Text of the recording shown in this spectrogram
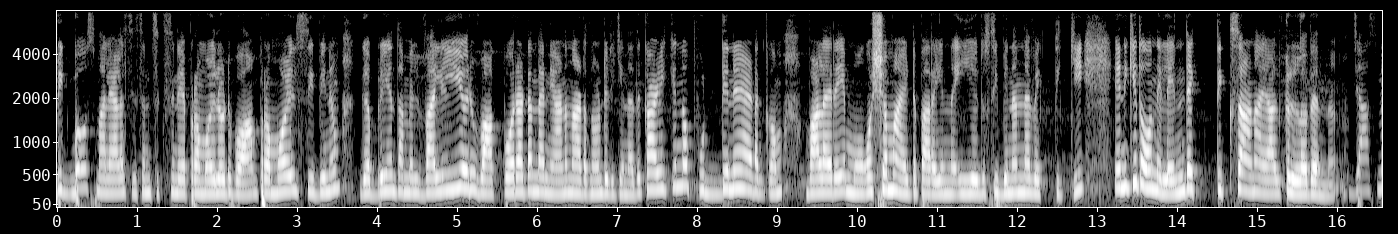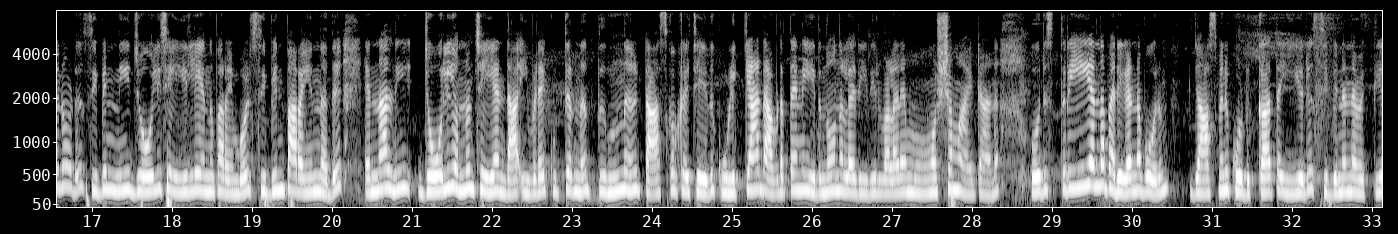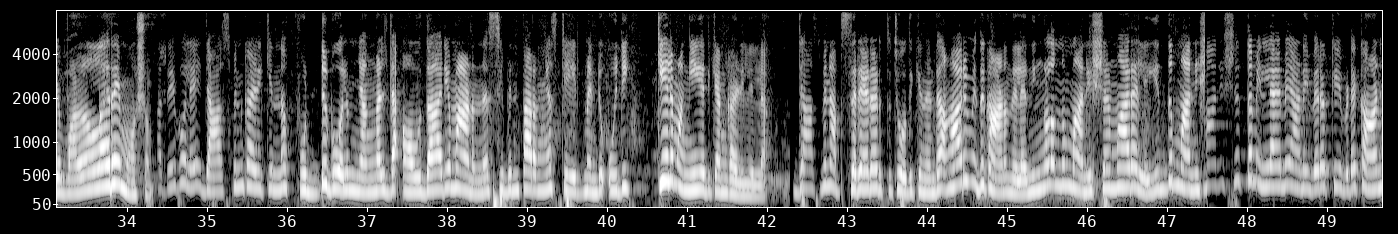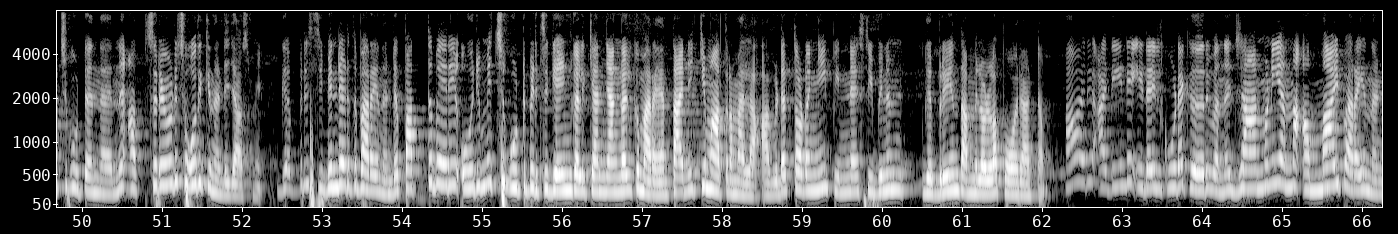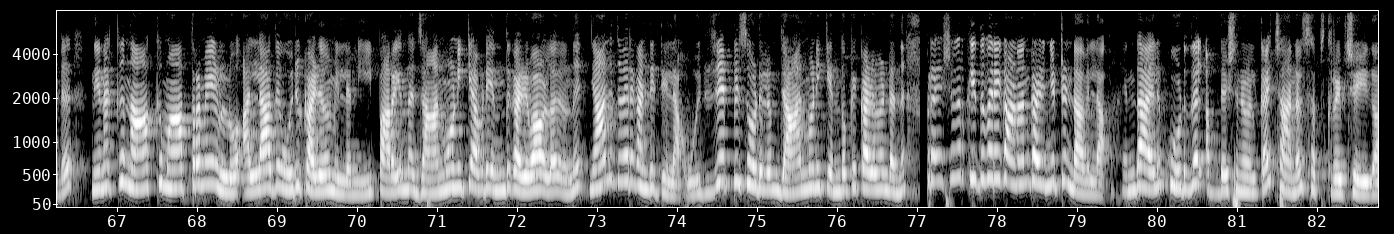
Big Boss മലയാള season സിക്സിന്റെ പ്രൊമോയിലോട്ട് പോകാം പ്രൊമോയിൽ സിബിനും ഗബ്രിയും തമ്മിൽ വലിയൊരു വാക്പോരാട്ടം തന്നെയാണ് നടന്നുകൊണ്ടിരിക്കുന്നത്. കഴിക്കുന്ന ഫുഡിനെ അടക്കം വളരെ മോശമായിട്ട് പറയുന്ന ഈ ഒരു സിബിൻ എന്ന വ്യക്തിക്ക് എനിക്ക് തോന്നുന്നില്ല. എന്ത് എത്തിക്സ് ആണ് അയാൾക്കുള്ളതെന്ന്. ജാസ്മിനോട് സിബിൻ നീ ജോലി ചെയ്യില്ലേ എന്ന് പറയുമ്പോൾ സിബിൻ പറയുന്നത് എന്നാൽ നീ ജോലിയൊന്നും ചെയ്യണ്ട. ഇവിടെ കുത്തിർന്ന് തിന്ന് ടാസ്ക് ഒക്കെ ചെയ്ത് കുളിക്കാണ്ട് അവിടെ തന്നെ ഇരുന്നോ എന്നുള്ള രീതിയിൽ വളരെ മോശമായിട്ടാണ് ഒരു സ്ത്രീ എന്ന പരിഗണന പോലും ജാസ്മിന് കൊടുക്കാത്ത ഈ ഒരു സിബിൻ എന്ന വ്യക്തിയെ വളരെ മോശം. അതേപോലെ ജാസ്മിൻ കഴിക്കുന്ന ഫുഡ് പോലും ഞങ്ങളുടെ ഔദാര്യമാണെന്ന് സിബിൻ പറഞ്ഞ സ്റ്റേറ്റ്മെന്റ് ഒരിക്കലും അംഗീകരിക്കാൻ കഴിയില്ല. ജാസ്മിൻ അപ്സരയുടെ അടുത്ത് ചോദിക്കുന്നുണ്ട് ആരും ഇത് കാണുന്നില്ല. നിങ്ങളൊന്നും മനുഷ്യന്മാരല്ലേ? ഇത് മനുഷ്യ മനുഷ്യത്വമില്ലായ്മയാണ് ഇവരൊക്കെ ഇവിടെ കാണിച്ചു കൂട്ടുന്നതെന്ന് അപ്സരയോട് ചോദിക്കുന്നുണ്ട് ജാസ്മിൻ. ഗബ്രി സിബിന്റെ അടുത്ത് പറയുന്നുണ്ട് പത്ത് പേരെ ഒരുമിച്ച് കൂട്ടുപിടിച്ച് ഗെയിം കളിക്കാൻ ഞങ്ങൾക്കും അറിയാം. തനിക്ക് മാത്രമല്ല അവിടെ തുടങ്ങി പിന്നെ സിബിനും ഗബ്രിയും തമ്മിലുള്ള പോരാട്ടം. അടീന്റെ ഇടയിൽ കൂടെ കയറി വന്ന് ജാൻമണി എന്ന അമ്മായി പറയുന്നുണ്ട് നിനക്ക് നാക്ക് മാത്രമേ ഉള്ളൂ അല്ലാതെ ഒരു കഴിവുമില്ല നീ പറയുന്ന ജാൻമോണിക്ക് അവിടെ എന്ത് കഴിവാ ഉള്ളതെന്ന് ഞാൻ ഇതുവരെ കണ്ടിട്ടില്ല. ഒരു എപ്പിസോഡിലും ജാൻമോണിക്ക് എന്തൊക്കെ കഴിവുണ്ടെന്ന് പ്രേക്ഷകർക്ക് ഇതുവരെ കാണാൻ കഴിഞ്ഞിട്ടുണ്ടാവില്ല. എന്തായാലും കൂടുതൽ അപ്ഡേഷനുകൾക്കായി ചാനൽ സബ്സ്ക്രൈബ് ചെയ്യുക.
